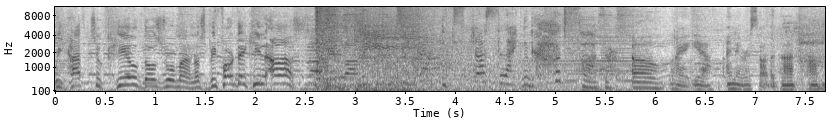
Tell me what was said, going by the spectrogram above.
We have to kill those Romanos before they kill us. It's just like The Godfather. Oh, right, yeah. I never saw The Godfather.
